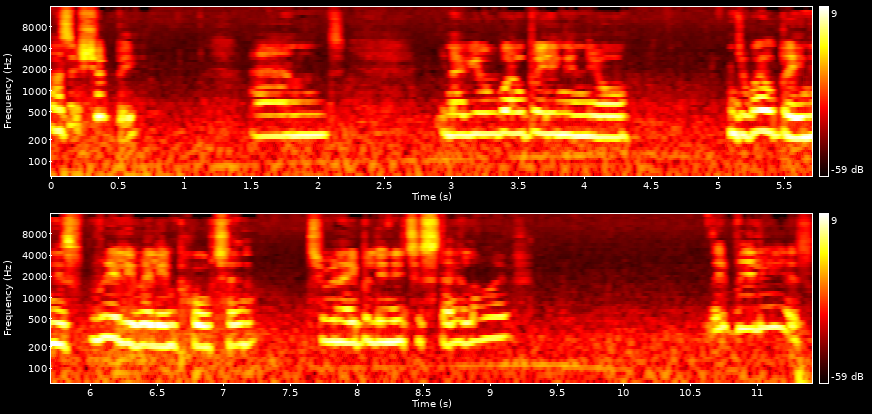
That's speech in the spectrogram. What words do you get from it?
as it should be, and you know your well-being and your your well-being is really really important to enabling you to stay alive. It really is,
